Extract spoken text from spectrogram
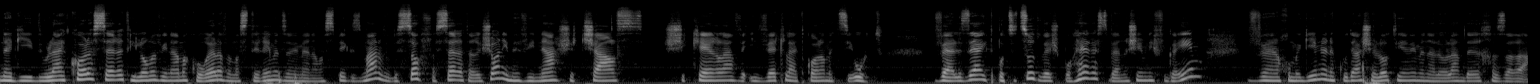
נגיד, אולי כל הסרט היא לא מבינה מה קורה לה ומסתירים את זה ממנה מספיק זמן, ובסוף הסרט הראשון היא מבינה שצ'ארלס שיקר לה ועיוות לה את כל המציאות. ועל זה ההתפוצצות ויש פה הרס ואנשים נפגעים, ואנחנו מגיעים לנקודה שלא תהיה ממנה לעולם דרך חזרה.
